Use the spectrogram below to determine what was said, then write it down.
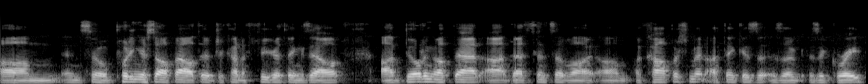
Um, and so putting yourself out there to kind of figure things out, uh, building up that uh, that sense of uh, um, accomplishment, I think is a, is a, is a great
